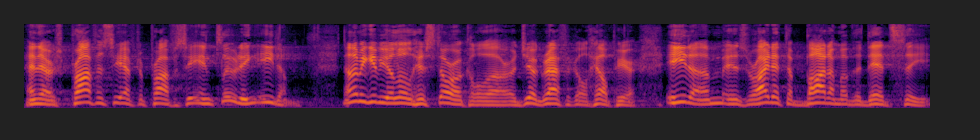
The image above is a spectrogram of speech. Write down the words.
And there's prophecy after prophecy, including Edom. Now, let me give you a little historical or geographical help here. Edom is right at the bottom of the Dead Sea.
